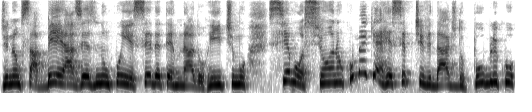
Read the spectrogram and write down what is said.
de não saber, às vezes não conhecer determinado ritmo, se emocionam. Como é que é a receptividade do público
